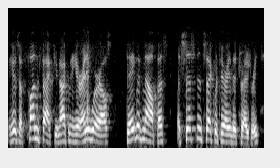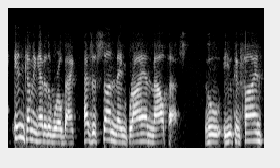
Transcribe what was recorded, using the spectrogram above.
here's a fun fact you're not going to hear anywhere else. David Malpass, Assistant Secretary of the Treasury, incoming head of the World Bank, has a son named Brian Malpass, who you can find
